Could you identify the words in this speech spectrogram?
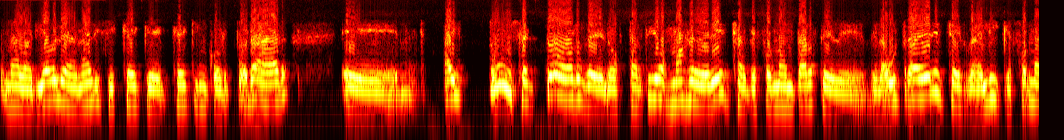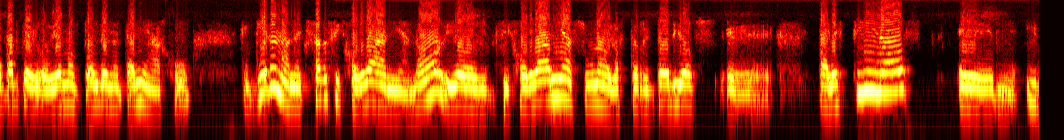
una variable de análisis que hay que, que, hay que incorporar, eh, hay todo un sector de los partidos más de derecha que forman parte de, de la ultraderecha israelí, que forma parte del gobierno actual de Netanyahu, que quieren anexar Cisjordania, ¿no? Digo, Cisjordania es uno de los territorios eh, palestinos eh, y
